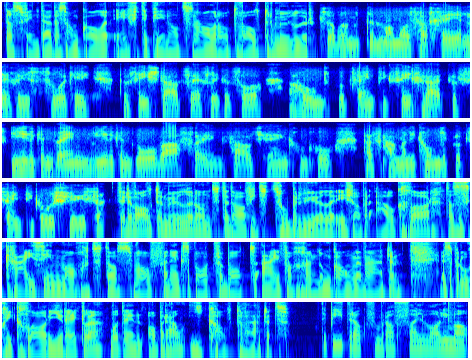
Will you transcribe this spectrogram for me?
Das findet auch der St. Galler FDP-Nationalrat Walter Müller. Aber man muss auch ehrlich zugeben, das ist tatsächlich so eine hundertprozentige Sicherheit, dass irgendwann, irgendwo Waffen in falsche Hände kommen, das kann man nicht hundertprozentig ausschließen. Für den Walter Müller und den David Zuberbühler ist aber auch klar, dass es keinen Sinn macht, dass Waffenexportverbot einfach umgangen werden können. Es braucht klare Regeln, die dann aber auch eingehalten werden. Der Beitrag von Raphael Wallimann.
